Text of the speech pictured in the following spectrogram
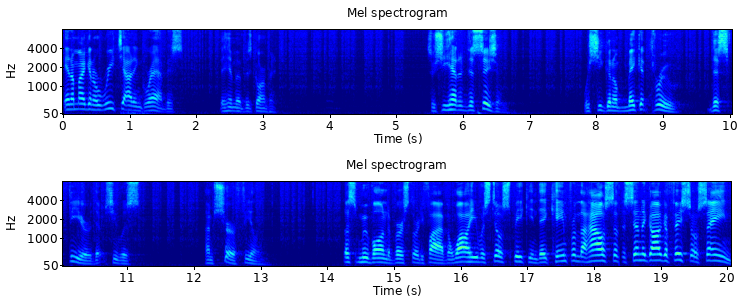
and am I going to reach out and grab his, the hem of his garment? So she had a decision. Was she going to make it through this fear that she was, I'm sure, feeling? Let's move on to verse 35. And while he was still speaking, they came from the house of the synagogue official, saying,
